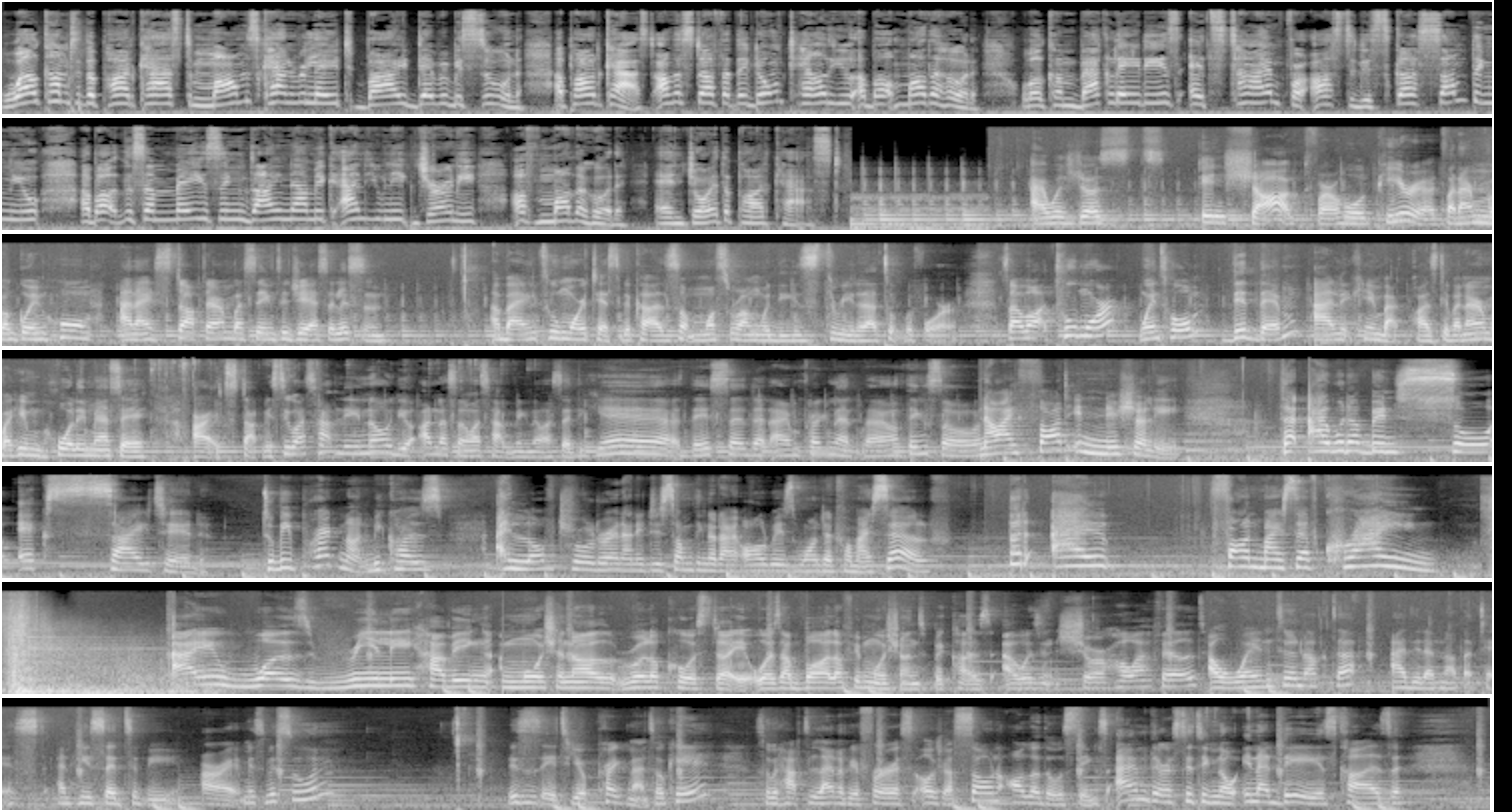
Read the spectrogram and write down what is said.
Welcome to the podcast Moms Can Relate by Debbie Bissoon, a podcast on the stuff that they don't tell you about motherhood. Welcome back, ladies. It's time for us to discuss something new about this amazing, dynamic, and unique journey of motherhood. Enjoy the podcast. I was just in shock for a whole period. But I remember going home and I stopped. I remember saying to Jay, I said, listen, I'm buying two more tests because something was wrong with these three that I took before. So I bought two more, went home, did them, and it came back positive. And I remember him holding me and say, all right, stop. You see what's happening now? Do you understand what's happening now? I said, yeah, they said that I'm pregnant, but I don't think so. Now I thought initially that I would have been so excited to be pregnant because I love children and it is something that I always wanted for myself. But I found myself crying I was really having emotional roller coaster. It was a ball of emotions because I wasn't sure how I felt. I went to the doctor, I did another test, and he said to me, All right, Miss Bissoon, this is it, you're pregnant, okay? So we have to line up your first ultrasound, all of those things. I'm there sitting now in a daze because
